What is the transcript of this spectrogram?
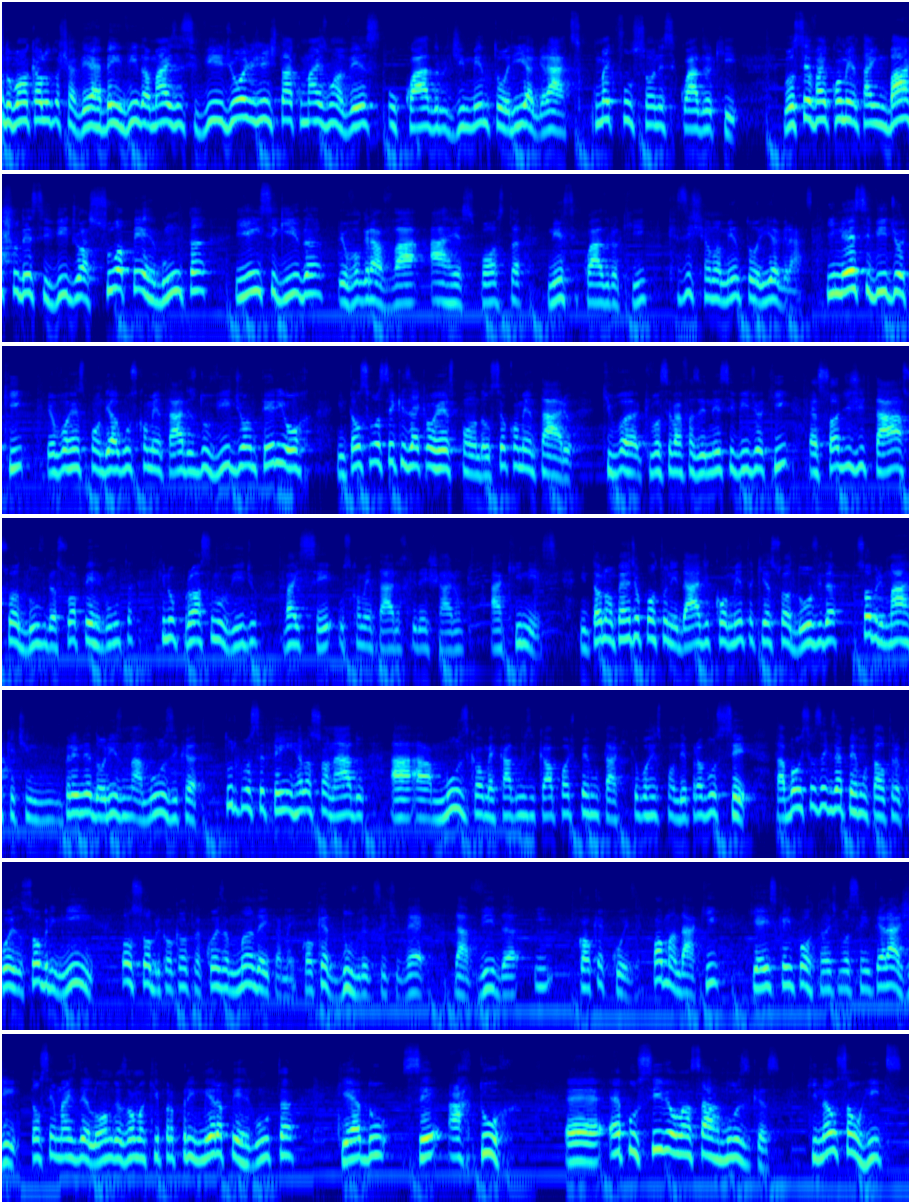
Tudo bom? Aqui é o Lucas Xavier, bem-vindo a mais esse vídeo. Hoje a gente está com mais uma vez o quadro de mentoria grátis. Como é que funciona esse quadro aqui? Você vai comentar embaixo desse vídeo a sua pergunta e em seguida eu vou gravar a resposta nesse quadro aqui que se chama Mentoria Grátis. E nesse vídeo aqui eu vou responder alguns comentários do vídeo anterior. Então se você quiser que eu responda o seu comentário que, que você vai fazer nesse vídeo aqui, é só digitar a sua dúvida, a sua pergunta, que no próximo vídeo vai ser os comentários que deixaram aqui nesse. Então não perde a oportunidade, comenta aqui a sua dúvida sobre marketing, empreendedorismo na música, tudo que você tem relacionado à, à música, ao mercado musical, pode perguntar aqui que eu vou responder para você, tá bom? E se você quiser perguntar outra coisa sobre mim ou sobre qualquer outra coisa, manda aí também. Qualquer dúvida que você tiver da vida e qualquer coisa, pode mandar aqui que é isso que é importante você interagir. Então, sem mais delongas, vamos aqui para a primeira pergunta, que é do C. Arthur. É, é possível lançar músicas que não são hits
